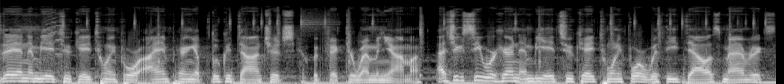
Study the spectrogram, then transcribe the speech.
Today on NBA 2K24, I am pairing up Luka Doncic with Victor Wembanyama. As you can see, we're here on NBA 2K24 with the Dallas Mavericks,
